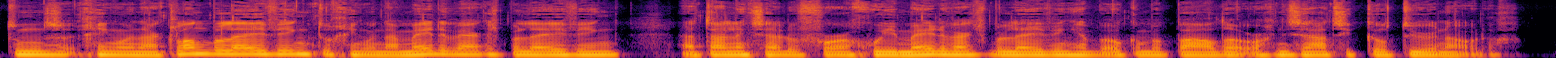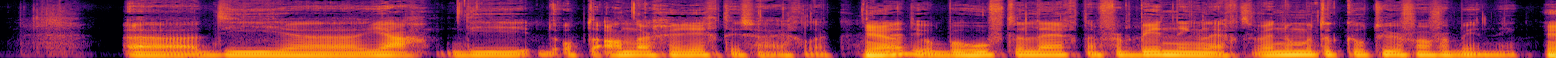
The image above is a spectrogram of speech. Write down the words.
toen gingen we naar klantbeleving, toen gingen we naar medewerkersbeleving. En uiteindelijk zeiden we voor een goede medewerkersbeleving hebben we ook een bepaalde organisatiecultuur nodig. Uh, die, uh, ja, die op de ander gericht is eigenlijk. Ja. Hè, die op behoefte legt, een verbinding legt. We noemen het de cultuur van verbinding. Ja.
